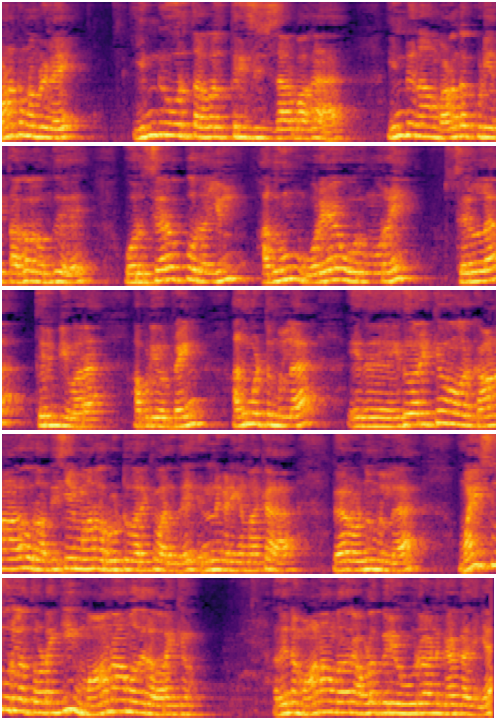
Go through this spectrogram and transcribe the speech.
வணக்கம் நண்பர்களே. இன்று ஒரு தகவல் த்ரீ சிக்ஸ்டி சார்பாக இன்று நாம் வழங்கக்கூடிய தகவல் வந்து ஒரு சிறப்பு ரயில் அதுவும் ஒரே ஒரு முறை செல்ல திரும்பி வர அப்படி ஒரு ட்ரெயின் அது மட்டும் இல்ல இது இதுவரைக்கும் ஒரு காணாத ஒரு அதிசயமான ரூட் வரைக்கும் வருது. என்ன கிடைக்கும்னாக்கா வேற ஒண்ணும் இல்ல மைசூர்ல தொடங்கி மானாமதுரை வரைக்கும். அது என்ன மானாமதுரை அவ்வளவு பெரிய ஊரான்னு கேட்காதீங்க.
